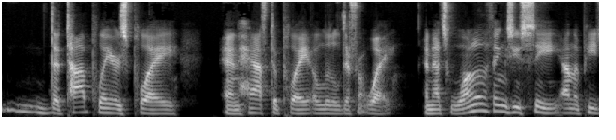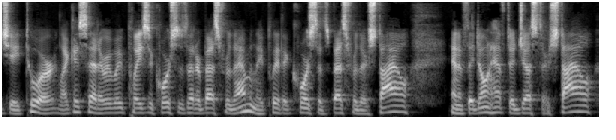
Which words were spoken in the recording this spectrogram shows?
the top players play and have to play a little different way. And that's one of the things you see on the PGA Tour. Like I said, everybody plays the courses that are best for them and they play the course that's best for their style. And if they don't have to adjust their style,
